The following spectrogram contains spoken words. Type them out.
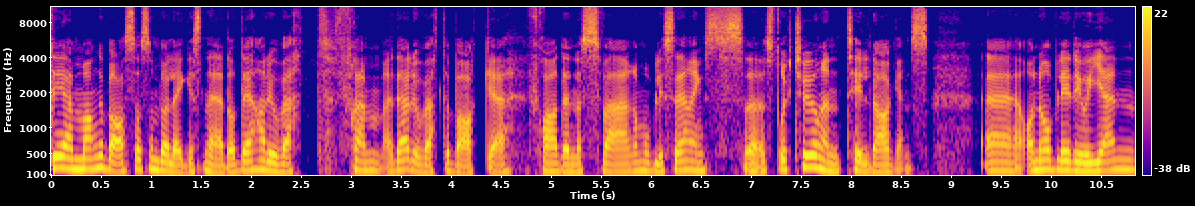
det, er mange baser som bør legges ned, og det har det jo vært, frem, det har det jo vært tilbake fra denne svære mobiliseringsstrukturen til dagens. Eh, og nå blir det jo igjen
